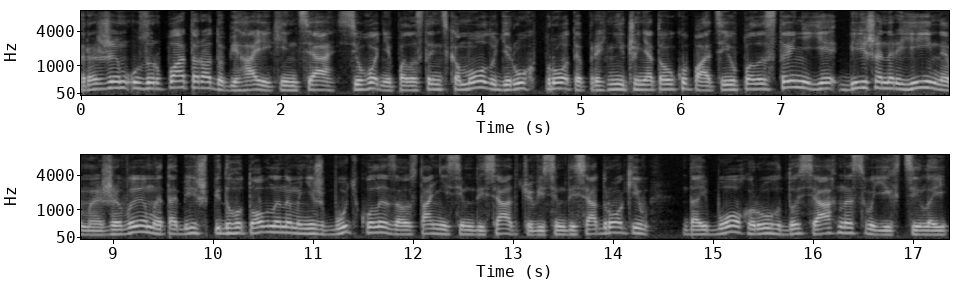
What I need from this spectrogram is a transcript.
Режим узурпатора добігає кінця. Сьогодні палестинська молодь, рух проти пригнічення та окупації в Палестині є більш енергійними, живими та більш підготовленими ніж будь-коли за останні 70 чи 80 років. Дай Бог, рух досягне своїх цілей.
